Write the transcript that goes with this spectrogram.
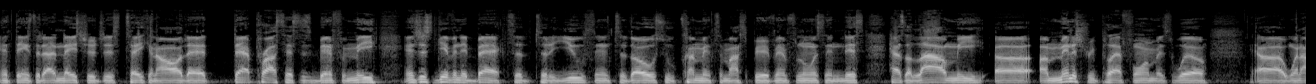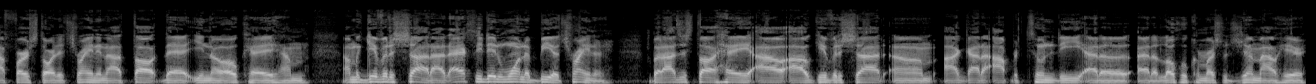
and things of that nature just taking all that that process has been for me and just giving it back to, to the youth and to those who come into my sphere of influence. And this has allowed me uh, a ministry platform as well. Uh, when I first started training, I thought that, you know, okay, I'm, I'm gonna give it a shot. I actually didn't want to be a trainer but I just thought, hey, I'll I'll give it a shot. Um, I got an opportunity at a at a local commercial gym out here,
